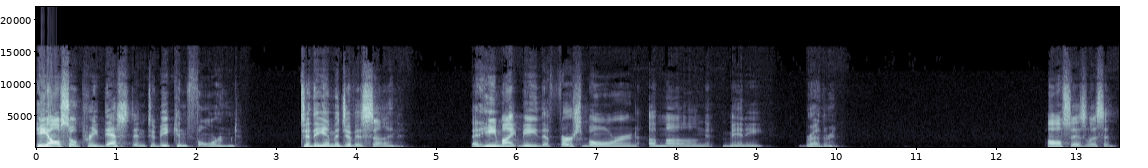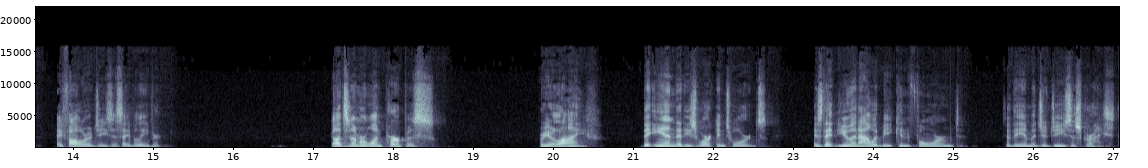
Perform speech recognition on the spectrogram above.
He also predestined to be conformed to the image of His Son, that He might be the firstborn among many brethren. Paul says, listen, a follower of Jesus, a believer. God's number one purpose for your life, the end that He's working towards, is that you and I would be conformed to the image of Jesus Christ.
